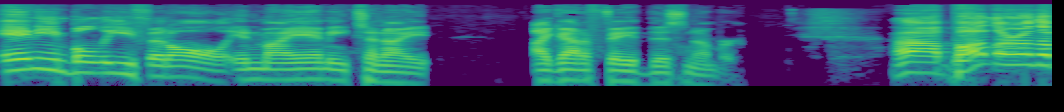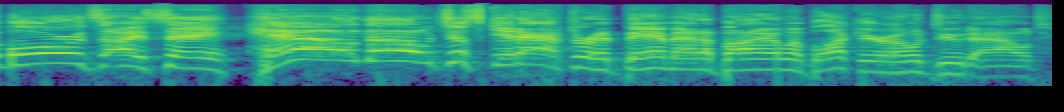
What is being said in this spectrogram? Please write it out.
any belief at all in Miami tonight, I gotta fade this number. Uh, Butler on the boards. I say, hell no. Just get after it. Bam Adebayo and block your own dude out.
